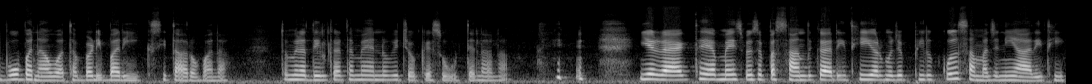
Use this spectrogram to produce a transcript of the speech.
वो बना हुआ था, बड़ी बारीक सितारों वाला। तो मेरा दिल करता मैं इन्हों भी चौके सूट ला। ये रैग थे अब मैं इसमें से पसंद कर रही थी और मुझे बिल्कुल समझ नहीं आ रही थी।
